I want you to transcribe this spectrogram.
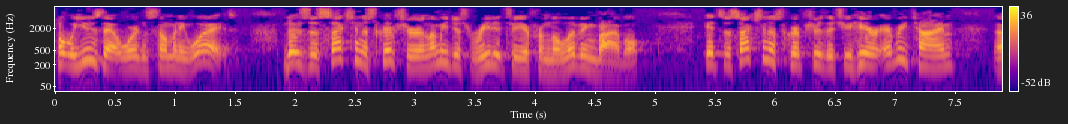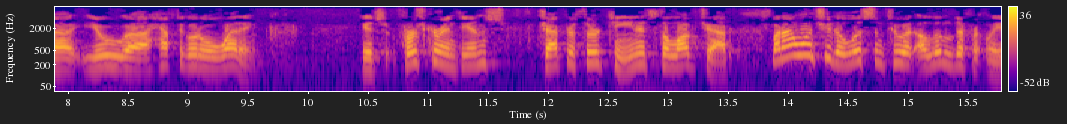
But we use that word in so many ways. There's a section of scripture, and let me just read it to you from the Living Bible. It's a section of scripture that you hear every time uh, you uh, have to go to a wedding. It's 1 Corinthians chapter 13. It's the love chapter. But I want you to listen to it a little differently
